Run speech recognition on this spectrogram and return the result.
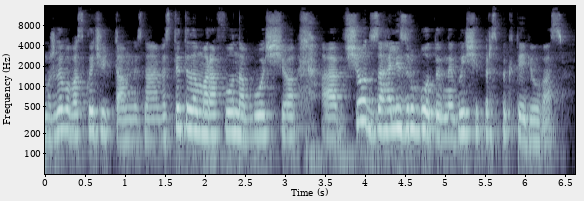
Можливо, вас кличуть там, не знаю, вести телемарафон або що? Що взагалі з роботою в найближчій перспективі у вас?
